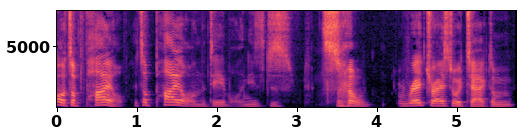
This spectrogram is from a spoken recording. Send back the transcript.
Oh, it's a pile. It's a pile on the table and he's just so Red tries to attack him.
